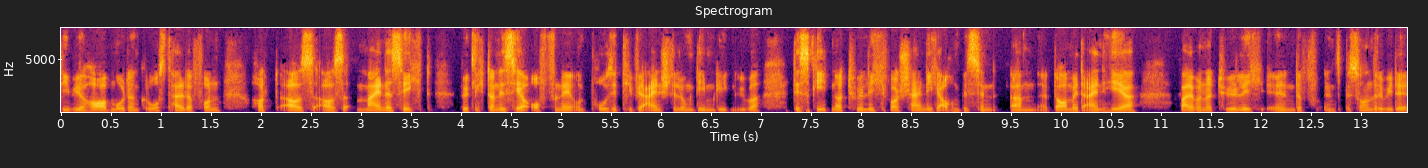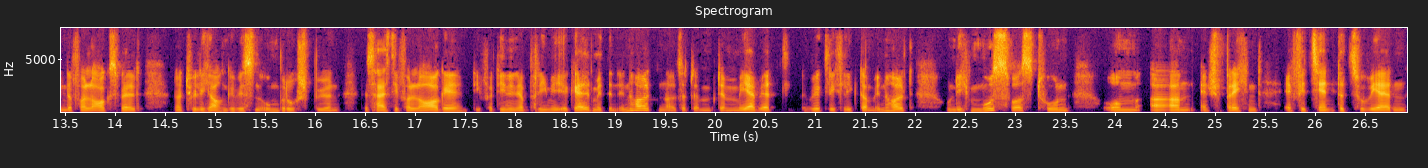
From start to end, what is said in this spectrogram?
die wir haben oder ein Großteil davon, hat aus, aus meiner Sicht wirklich dann eine sehr offene und positive Einstellung dem gegenüber. Das geht natürlich wahrscheinlich auch ein bisschen ähm, damit einher, weil wir natürlich in der, insbesondere wieder in der Verlagswelt natürlich auch einen gewissen Umbruch spüren. Das heißt, die Verlage, die verdienen ja primär ihr Geld mit den Inhalten, also der, der Mehrwert wirklich liegt am Inhalt und ich muss was tun, um ähm, entsprechend effizienter zu werden,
